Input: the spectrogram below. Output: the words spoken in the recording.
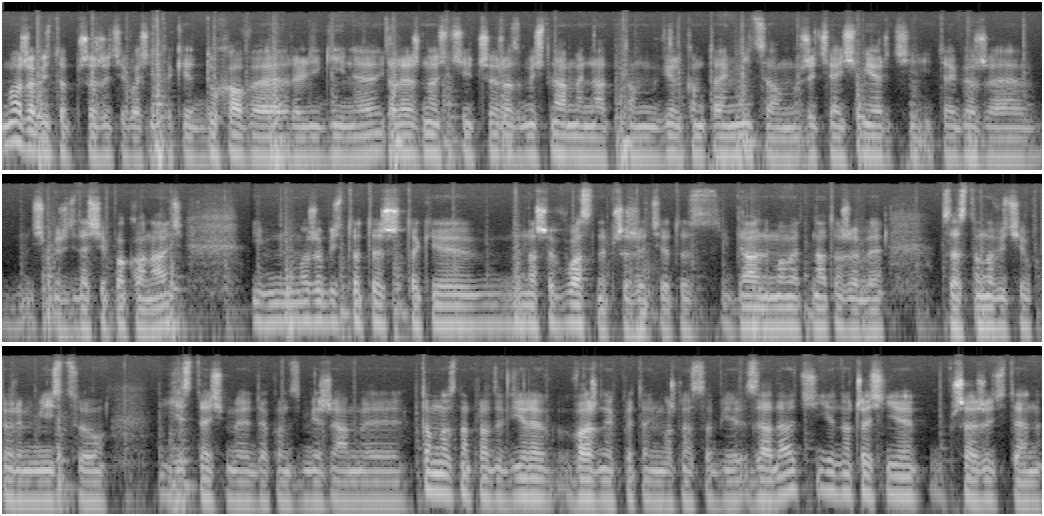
Może być to przeżycie właśnie takie duchowe, religijne, w zależności czy rozmyślamy nad tą wielką tajemnicą życia i śmierci i tego, że śmierć da się pokonać. I może być to też takie nasze własne przeżycie. To jest idealny moment na to, żeby zastanowić się, w którym miejscu jesteśmy, dokąd zmierzamy. To nas naprawdę wiele ważnych pytań można sobie zadać i jednocześnie przeżyć ten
